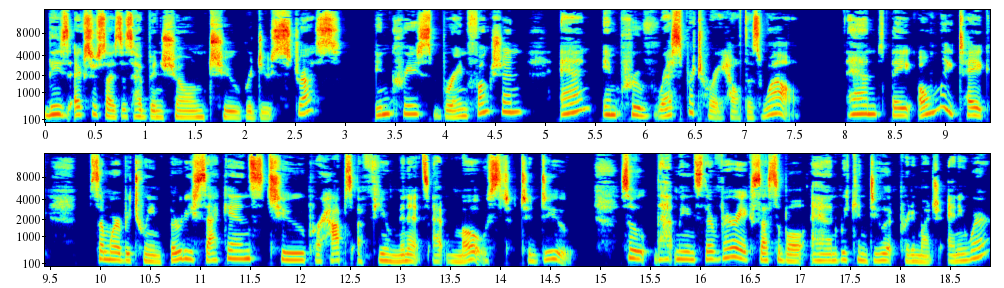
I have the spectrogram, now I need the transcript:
These exercises have been shown to reduce stress, increase brain function, and improve respiratory health as well. And they only take somewhere between 30 seconds to perhaps a few minutes at most to do. So that means they're very accessible and we can do it pretty much anywhere.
